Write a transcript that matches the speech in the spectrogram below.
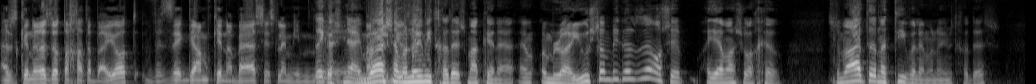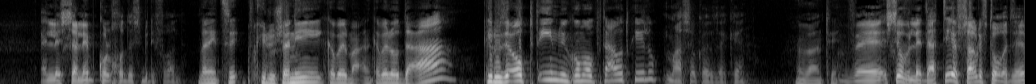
אז כנראה זאת אחת הבעיות וזה גם כן הבעיה שיש להם עם רגע, אה, שנייה, אם לא היה שם. מנוי מתחדש, מה כן היה? הם- הם לא היו שם בגלל זה, או שהיה משהו אחר? זאת אומרת, מה האלטרנטיבה למנוי מתחדש? לשלם כל חודש בנפרד ואני צריך, כאילו שאני אקבל מה, אני אקבל הודעה? כאילו זה opt in במקום opt out כאילו? משהו כזה כן. הבנתי. ושוב לדעתי אפשר לפתור את זה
